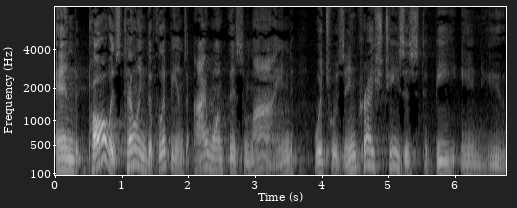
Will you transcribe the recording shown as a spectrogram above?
And Paul is telling the Philippians, I want this mind which was in Christ Jesus to be in you.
